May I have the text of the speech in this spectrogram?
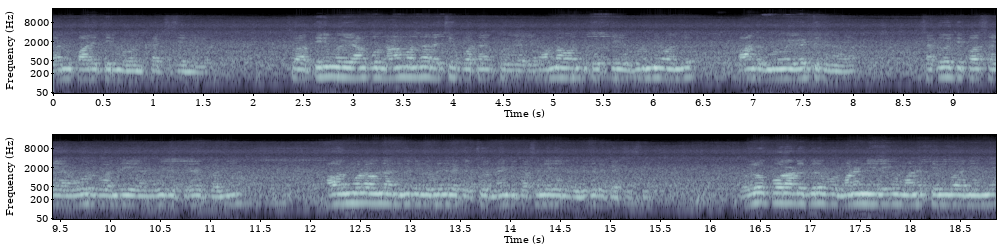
கண் பாதி திரும்ப வந்து கட்சி எனக்கு ஸோ திரும்ப என் கூட நான் மட்டும் தான் ரசிக்கப்பட்டேன் இப்போ எங்கள் அம்மா வந்து தொட்டு என் குடும்பமே வந்து ஆண்டு மூலமாக எடுத்துக்கினாங்க. சக்கரவர்த்தி பாஸ் என் ஊருக்கு வந்து என் வீட்டில் ப்ரேயர் பண்ணி அவர் மூலம் வந்து அந்த வீட்டில் விடுதலை கிடச்சி ஒரு நைன்டி பர்சன்ட் எவ்வளோ போராட்டத்தில் ஒரு மனநிறைவும் மன திம்பானின்னு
